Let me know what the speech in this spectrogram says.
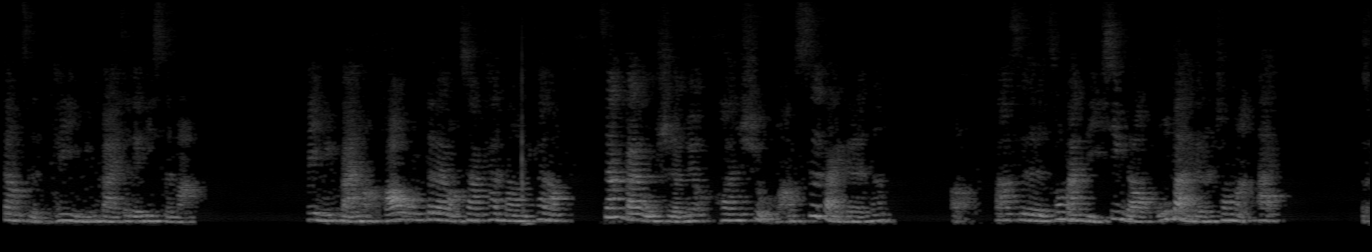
这样子可以明白这个意思吗？可以明白哈。好，我们再来往下看哦。你看哦，三百五十人没有宽恕，然后四百个人呢，啊，他是充满理性的哦。五百个人充满爱，对，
